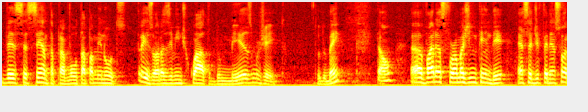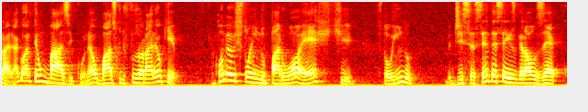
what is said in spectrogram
vezes 60 para voltar para minutos. 3 horas e 24, do mesmo jeito. Tudo bem? Então, uh, várias formas de entender essa diferença horária. Agora tem um básico, né? O básico de fuso horário é o quê? Como eu estou indo para o oeste, estou indo de 66 graus eco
